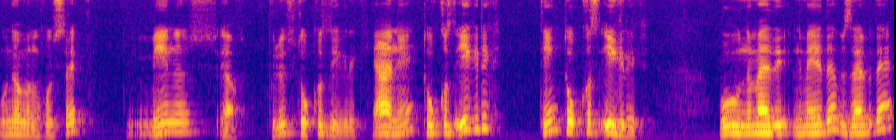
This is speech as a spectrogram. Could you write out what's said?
bunga buni qo'shsak minus yo'q plus 9y ya'ni 9y teng 9y bu nima nima edi bizlarda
